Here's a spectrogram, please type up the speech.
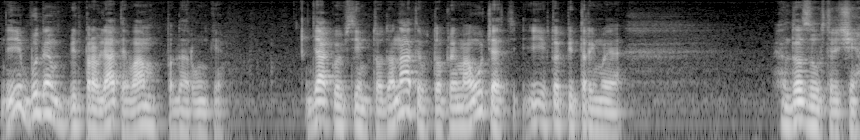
І будемо відправляти вам подарунки. Дякую всім, хто донатив, хто приймав участь і хто підтримує. До зустрічі!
